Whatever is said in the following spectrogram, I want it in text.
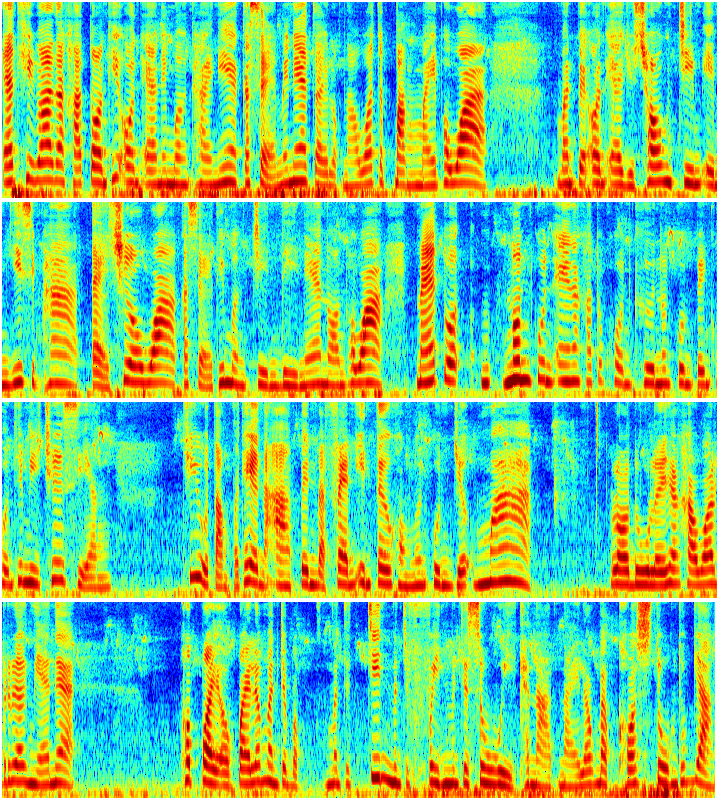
แอดคิดว่านะคะ ตอนที่ออนแอร์ในเมืองไทยเนี่ยกระแสไม่แน่ใจหรอกนะว่าจะปังไหมเพราะว่ามันไปออนแอร์อยู่ช่อง GMM 25แต่เชื่อว่ากระแสที่เมืองจีนดีแน่นอน เพราะว่าแม้ตัวนนกุลเองนะคะ ทุกคนคือนนกุลเป็นคนที่มีชื่อเสียง ที่อยู่ต่างประเทศนะอะเป็นแบบแฟนอินเตอร์ของนนกุลเยอะมาก รอดูเลยนะคะว่าเรื่องนี้เนี่ยพอปล่อยออกไปแล้วมันจะแบบมันจะจิ้นมันจะฟินมันจะสวีทขนาดไหน แล้วแบบคอสตูมทุกอย่าง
